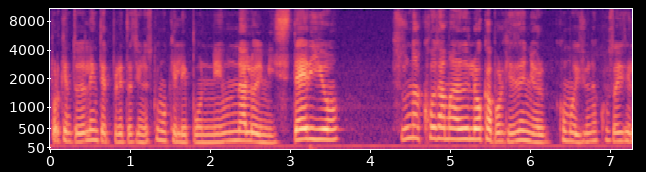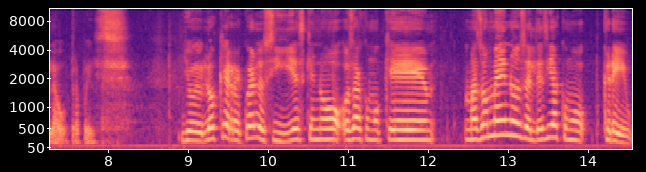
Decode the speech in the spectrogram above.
porque entonces la interpretación es como que le pone un halo de misterio. Es una cosa más loca, porque ese señor, como dice una cosa, dice la otra, pues. Yo lo que recuerdo, sí, es que no, o sea, como que más o menos él decía como, creo,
